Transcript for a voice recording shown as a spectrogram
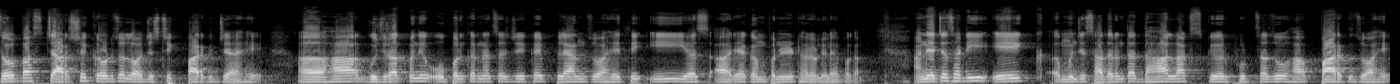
जवळपास चारशे करोडचं लॉजिस्टिक पार्क जे आहे हा गुजरातमध्ये ओपन करण्याचा जे काही प्लॅन जो आहे ते ई एस आर या कंपनीने ठरवलेला आहे बघा. आणि याच्यासाठी एक म्हणजे साधारणतः दहा लाख स्क्वेअर फूटचा जो हा पार्क जो आहे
